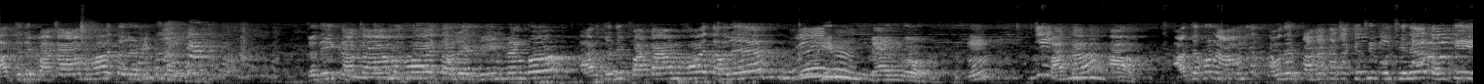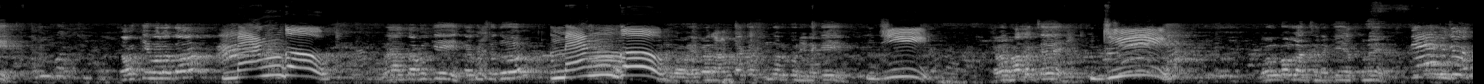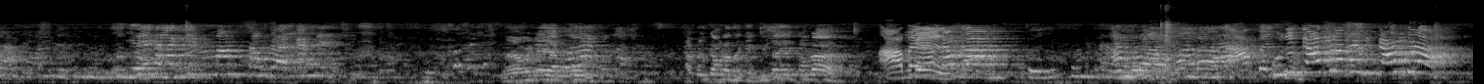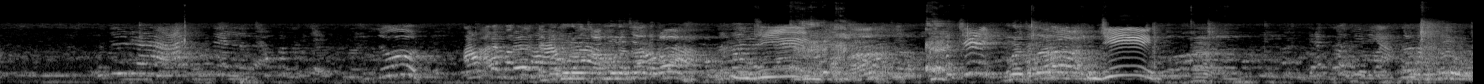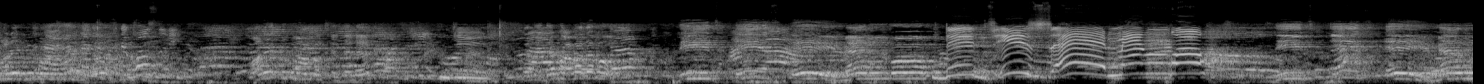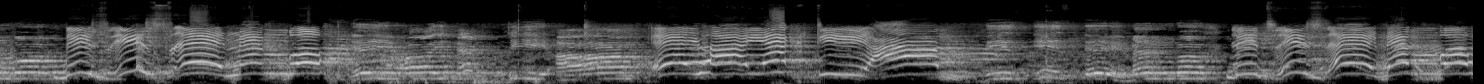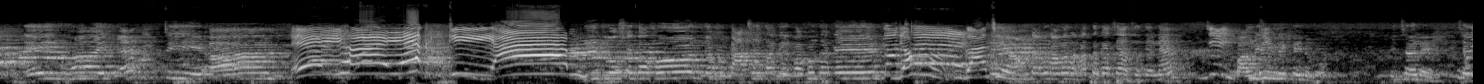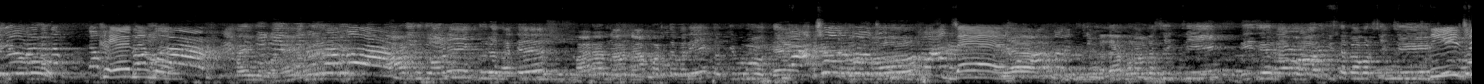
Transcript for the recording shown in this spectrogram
আর যদি পাকা আম হয় তাহলে রিপ ম্যাঙ্গো। যদি কাঁচা আম হয় তাহলে গ্রিন ম্যাঙ্গো। আর যদি পাকা আম হয় তাহলে. ম্যাঙ্গো। হুম? পাকা আম। আর যখন আমাদের পাকা কাঁচা কিছুই বলছি না তখন কি? তখন কি বলো তো? ম্যাঙ্গো। না তখন কি? তখন শুধু ম্যাঙ্গো। ম্যাঙ্গো। এবার আমটাকে সুন্দর করি নাকি? জি। এবার ভালো লাগছে? জি। গোল গোল লাগছে নাকি এক্ষুনি? না ওইটাই আপেল। আপেল কামড়া থাকে। কি কামড়া। আপেল এটা মনে হয়েছে আম মনে হয়েছে ওটা জি হ্যাঁ মনে হয়েছে না জি হ্যাঁ অনেকগুলো আম আছে তো? অনেকগুলো আম আছে তাই না? দেখো আবার দেখো। দিস ইজ আছে না কিনে খেয়ে নেব। ইচ্ছা হলে। ইচ্ছা হলে কি করব খেয়ে নেব। খাই নেব হ্যাঁ? আর যদি অনেক দূরে থাকে ভাড়া না না পারতে পারি। তো কি বলব? দেখ। তাহলে এখন আমরা শিখছি বীজের ব্যবহার। কিসের ব্যবহার শিখছি? দিস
